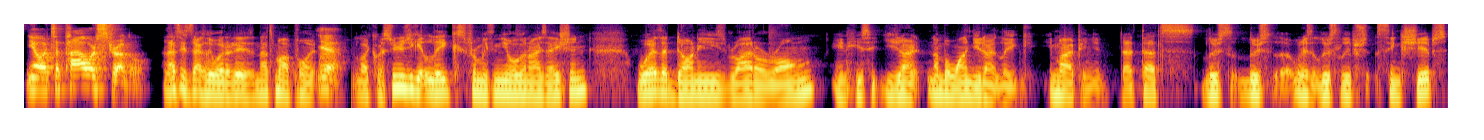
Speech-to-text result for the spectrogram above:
you know, it's a power struggle. And that's exactly what it is. And that's my point. Yeah. Like as soon as you get leaks from within the organization, whether Donnie's right or wrong in his, you don't, number one, you don't leak in my opinion. That that's loose, loose. What is it? Loose lips sink ships.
